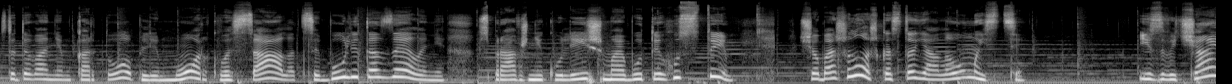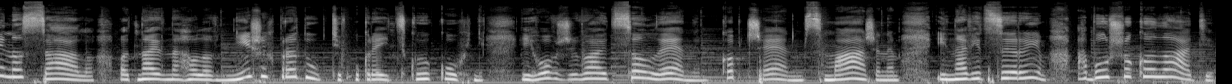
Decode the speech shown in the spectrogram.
з додаванням картоплі, моркви, сала, цибулі та зелені. Справжній куліш має бути густим, щоб аж ложка стояла у мисці. І, звичайно, сало одна із найголовніших продуктів української кухні. Його вживають соленим, копченим, смаженим і навіть сирим або у шоколаді.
